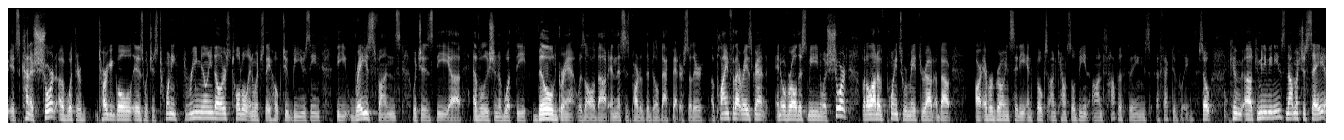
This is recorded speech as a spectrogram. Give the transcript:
it's kind of short of what their target goal is, which is $23 million total, in which they hope to be using the RAISE funds, which is the uh, evolution of what the BUILD grant was all about, and this is part of the Build Back Better. So they're applying for that RAISE grant, and overall this meeting was short, but a lot of points were made throughout about our ever-growing city and folks on council being on top of things effectively. So com uh, committee meetings, not much to say,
